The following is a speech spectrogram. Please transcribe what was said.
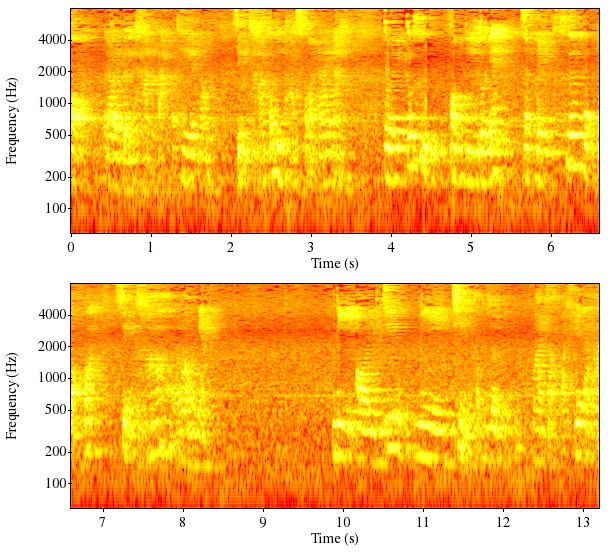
ปอร์ตเวลาเราเดินทางต่างประเทศเนาะสินค้าก็มีพาสปอร์ตได้นะตัวนี้ก็คือฟอร์มดีตัวเนี้ยจะเป็นเครื่องบ่งบอกว่าสินค้าของเราเนี่ย มีออริจินมีถิ่นกำเนิดมาจากประเทศอะไร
